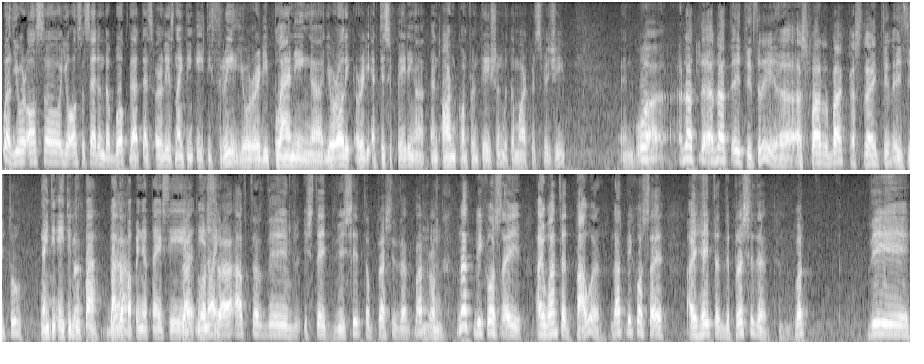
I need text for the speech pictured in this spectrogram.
well, you were also, you also said in the book that as early as 1983, you were already planning, uh, you were already, already anticipating a, an armed confrontation with the Marcos regime. And Well, not, uh, not 83, uh, as far back as 1982. 1982 pa, bago Yeah. pa pinatay si uh, That was Ninoy. uh, after the state visit of President Marcos. Not because I, I wanted power, not because I, I hated the president, but the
